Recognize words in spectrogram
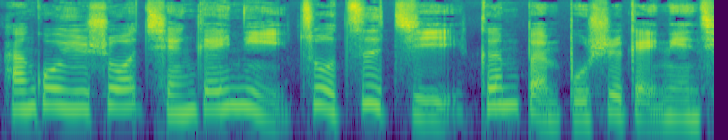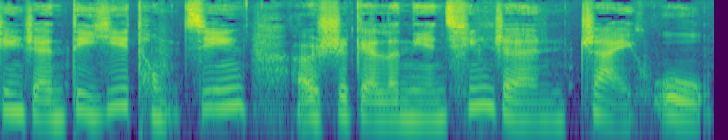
韩国瑜说钱给你做自己，根本不是给年轻人第一桶金，而是给了年轻人债务。”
